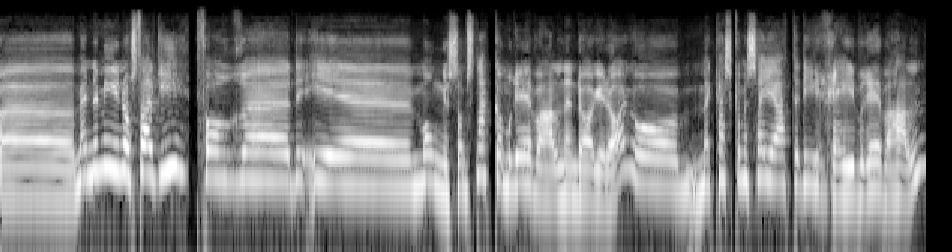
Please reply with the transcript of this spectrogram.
uh, men det er mye nostalgi, for uh, det er mange som snakker om Revehallen en dag i dag, og men hva skal vi si at de reiv Revehallen?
